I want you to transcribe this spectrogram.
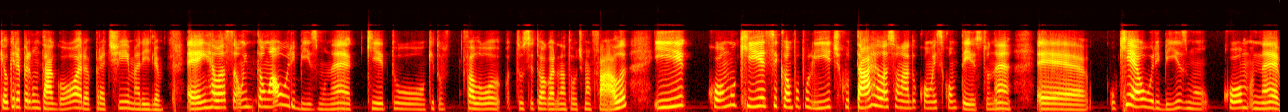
que eu queria perguntar agora para ti, Marília, é em relação então ao uribismo, né? Que tu, que tu falou, tu citou agora na tua última fala, e como que esse campo político está relacionado com esse contexto, né? É, o que é o uribismo? Como, né,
